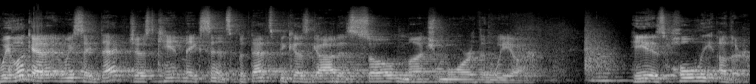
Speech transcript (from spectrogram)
We look at it and we say, that just can't make sense, but that's because God is so much more than we are. He is wholly other.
